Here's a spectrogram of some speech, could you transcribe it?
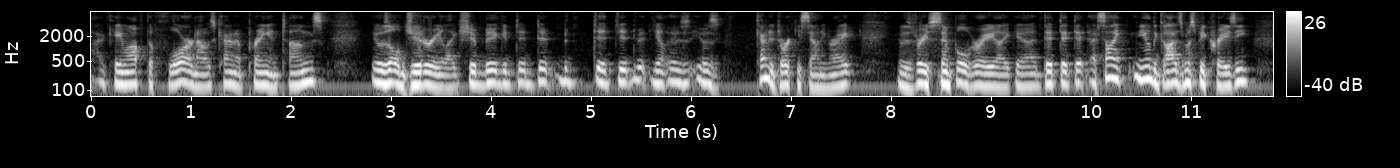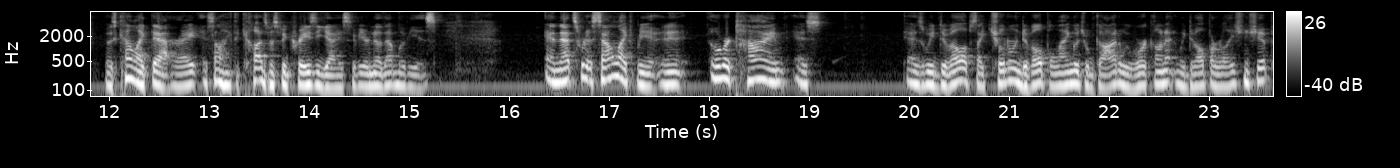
I came off the floor and I was kind of praying in tongues. It was all jittery, like, you know, it was, it was kind of dorky sounding, right? It was very simple, very like, uh. I sound like, you know, the gods must be crazy. It was kind of like that, right? It sounded like the gods must be crazy, guys, if you ever know that movie is. And that's what it sounded like for me. And it, over time, as as we develop, like children develop a language with God, we work on it and we develop a relationship,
